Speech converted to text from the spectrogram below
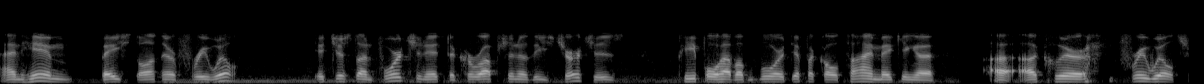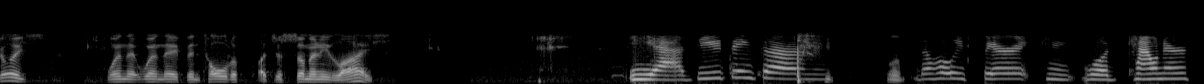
and him based on their free will. It's just unfortunate the corruption of these churches. People have a more difficult time making a a, a clear free will choice when they, when they've been told uh, just so many lies. Yeah. Do you think um, Well- the Holy Spirit can would counter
